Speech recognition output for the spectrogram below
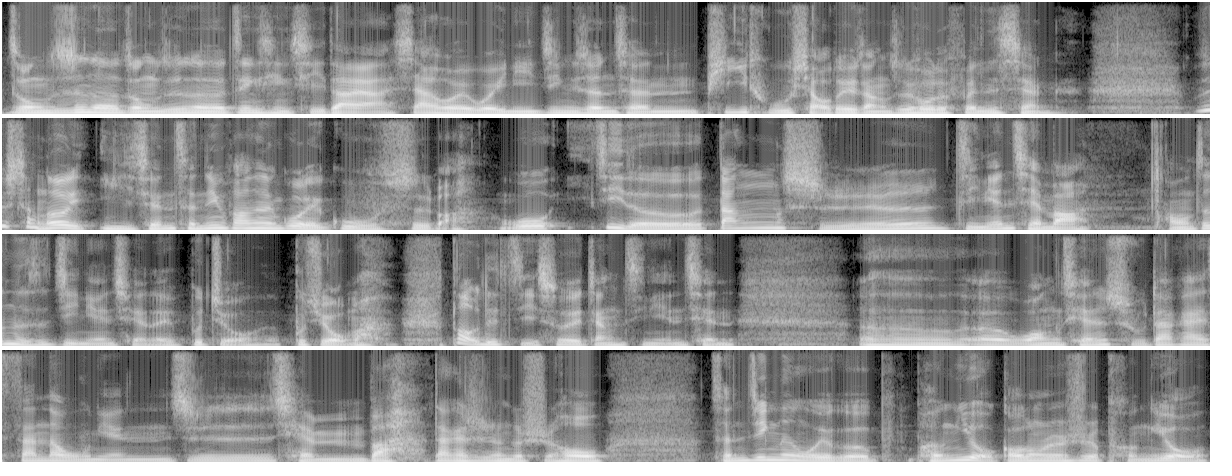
总之呢，总之呢，敬请期待啊！下回维尼晋升成 P 图小队长之后的分享，我就想到以前曾经发生过的故事吧。我记得当时几年前吧，好像真的是几年前了，不久不久嘛。到底几岁？讲几年前？呃呃，往前数大概三到五年之前吧，大概是那个时候。曾经呢，我有个朋友，高中认识的朋友，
